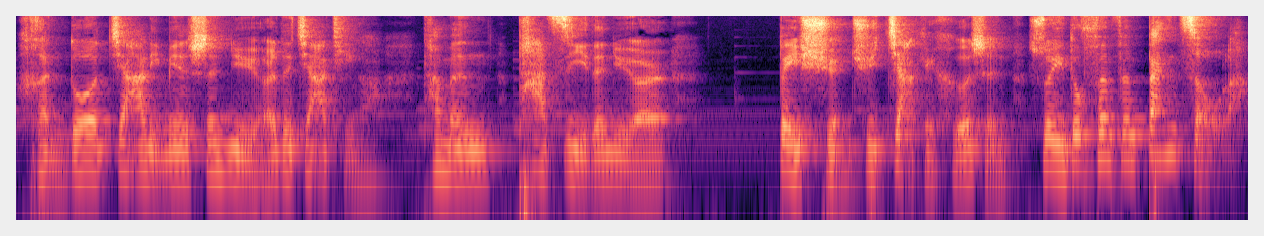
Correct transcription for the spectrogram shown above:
很多家里面生女儿的家庭啊，他们怕自己的女儿被选去嫁给河神，所以都纷纷搬走了，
